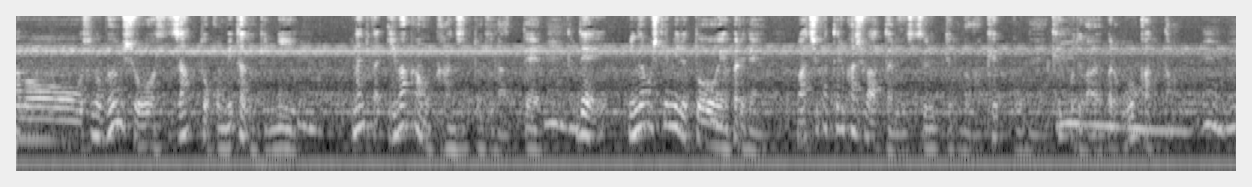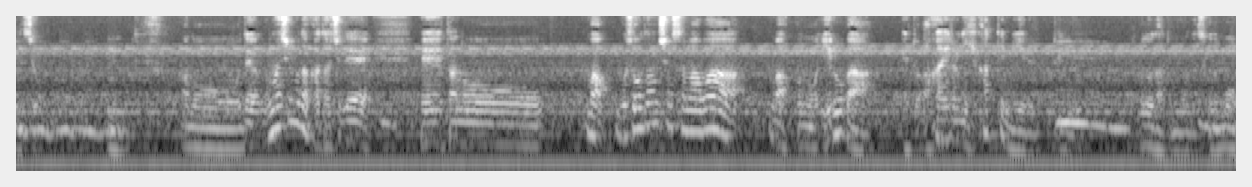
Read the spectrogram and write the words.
あのその文章をざっとこう見た時に何か違和感を感じる時があって、うん。で見直してみるとやっぱりね間違ってる箇所があったりするっていうことが結構ね結構というかやっぱり多かったんですよ。あので同じような形で、えーとあのまあ、ご相談者様は、まあ、この色が、えー、と赤色に光って見えるとうんういうん。ことだと思うんですけども、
